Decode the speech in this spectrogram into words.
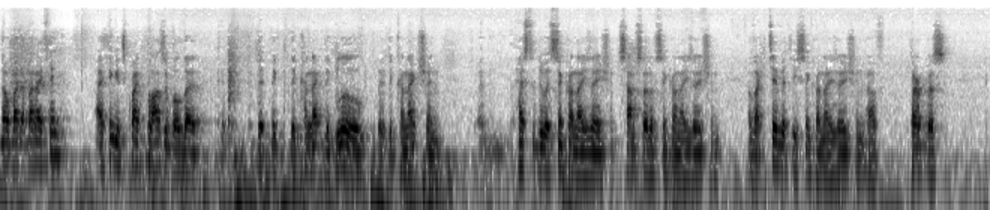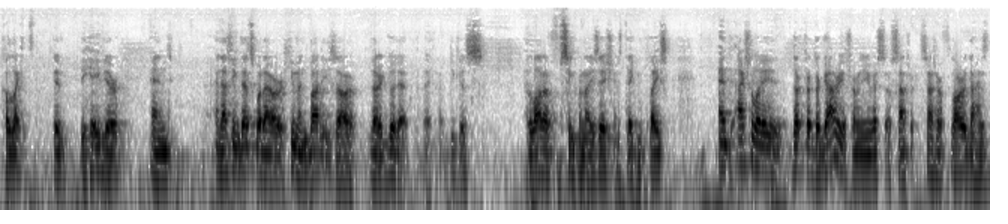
No, but, but I think, I think it's quite plausible that the, the, the connect the glue, the, the, connection, uh, has to do with synchronization, some sort of synchronization of activity, synchronization of purpose, collective behavior, and and I think that's what our human bodies are very good at, uh, because a lot of synchronization is taking place. And actually, Dr. Dogariu from the University of Central, Central Florida has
